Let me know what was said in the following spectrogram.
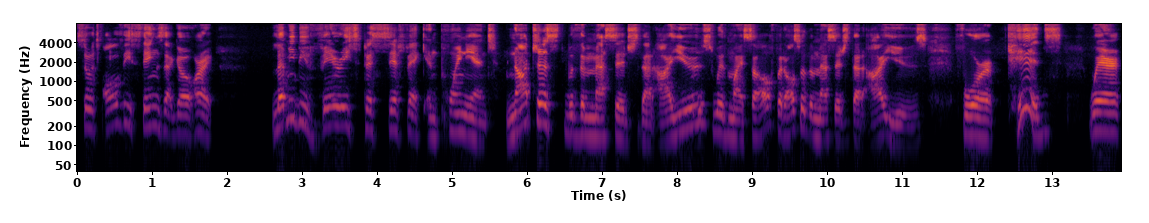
So it's all these things that go all right let me be very specific and poignant not just with the message that i use with myself but also the message that i use for kids where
